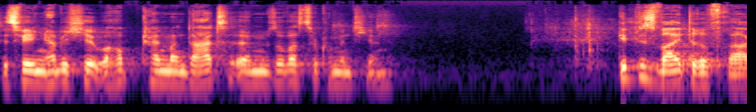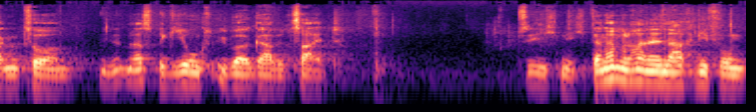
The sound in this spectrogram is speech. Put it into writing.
Deswegen habe ich hier überhaupt kein Mandat, ähm, sowas zu kommentieren. Gibt es weitere Fragen zur wie nennt man das, Regierungsübergabezeit? Sehe ich nicht. Dann haben wir noch eine Nachlieferung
